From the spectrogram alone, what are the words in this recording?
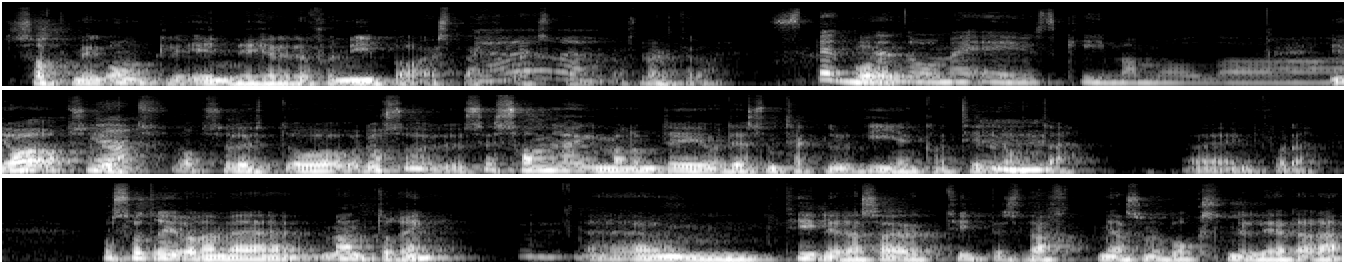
satt meg ordentlig inn i hele det fornybare aspektet. Ja. aspektet. Spennende Og- nå med EUs klimamål og Ja, absolutt. absolutt. Og, og det er også se sammenhengen mellom det og det som teknologien kan tillate eh, innenfor det. Og så driver jeg med mentoring. Um, tidligere så har jeg typisk vært mer som voksne ledere.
